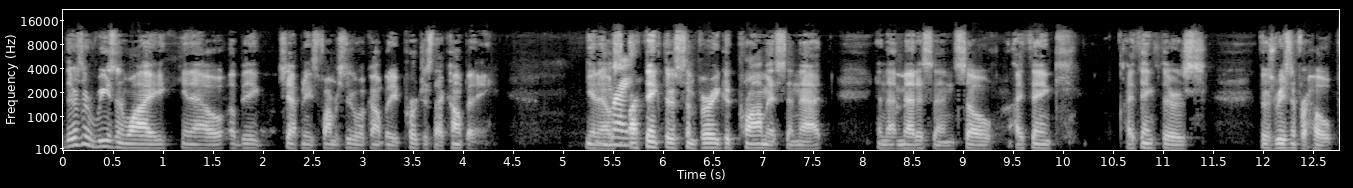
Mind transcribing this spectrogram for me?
there's a reason why you know a big Japanese pharmaceutical company purchased that company you know right. so i think there's some very good promise in that in that medicine. So i think i think there's there's reason for hope.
